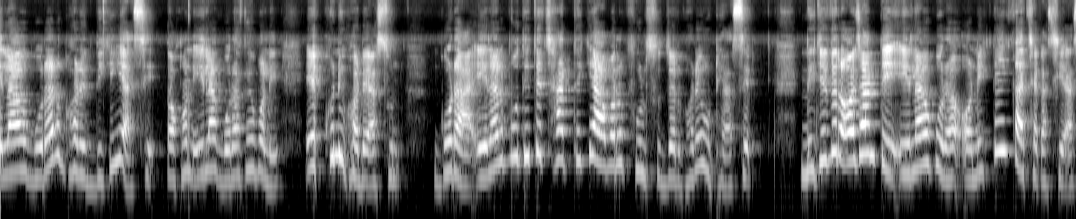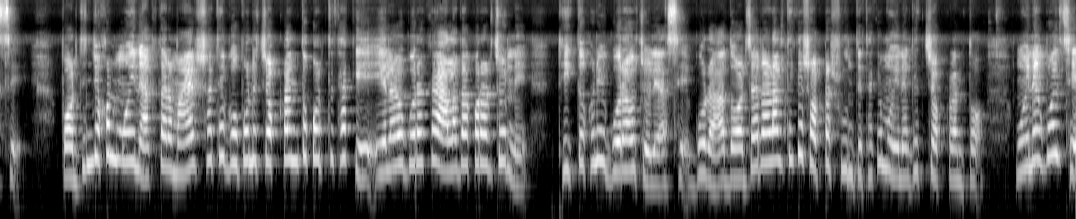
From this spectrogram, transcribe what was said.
এলা ও গোরার ঘরের দিকেই আসে। তখন এলা গোরাকে বলে, এক্ষুনি ঘরে আসুন। গোরা এলার বুদ্ধিতে ছাদ থেকে আবারও ফুলসজ্জার ঘরে উঠে আসে। নিজেদের অজান্তে এলা ও গোরা অনেকটাই কাছাকাছি আসে। পরদিন যখন মৈনাক তার মায়ের সাথে গোপনে চক্রান্ত করতে থাকে, এলা ও গোরাকে আলাদা করার জন্য ঠিক তখনই গোরাও চলে আসে। গোরা দরজার আড়াল থেকে সবটা শুনতে থাকে মৈনাকের চক্রান্ত। মৈনাক বলছে,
